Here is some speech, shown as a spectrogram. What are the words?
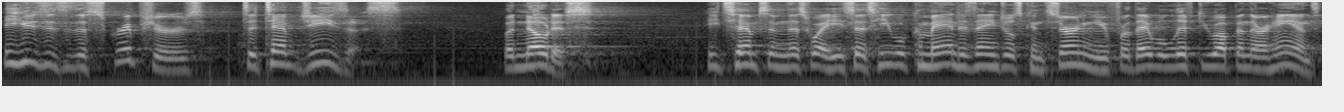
He uses the scriptures to tempt Jesus. But notice, he tempts him this way. He says, He will command His angels concerning you, for they will lift you up in their hands.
